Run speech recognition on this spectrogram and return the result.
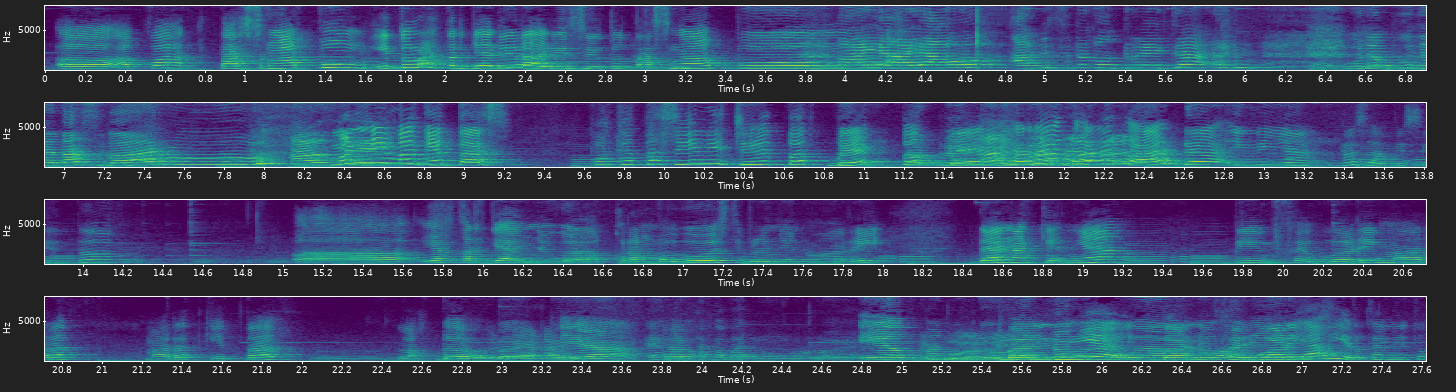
eh, apa tas ngapung. Itulah terjadi lah di situ tas ngapung. Kayak yang lo abis itu ke gereja. Udah punya tas baru. mending pakai tas. Pakai tas ini cuy tote bag tote bag. karena karena nggak ada ininya. Terus habis itu eh, ya kerjaan juga kurang bagus di bulan Januari dan akhirnya di Februari Maret Maret kita lockdown ya kan Iya. Eh kita ke Bandung dulu ya. Iya, ke Bandung dulu. Bandung ya Februari. Bandung Februari akhir kan itu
